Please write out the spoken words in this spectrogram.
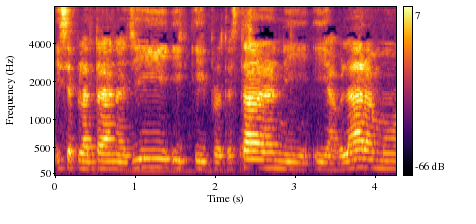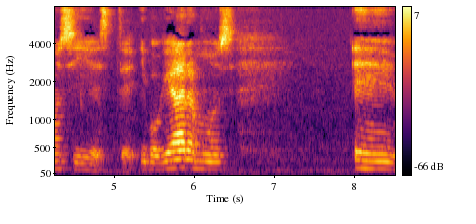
y se plantaran allí y, y protestaran y, y, habláramos y, este, y bogueáramos. Eh,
